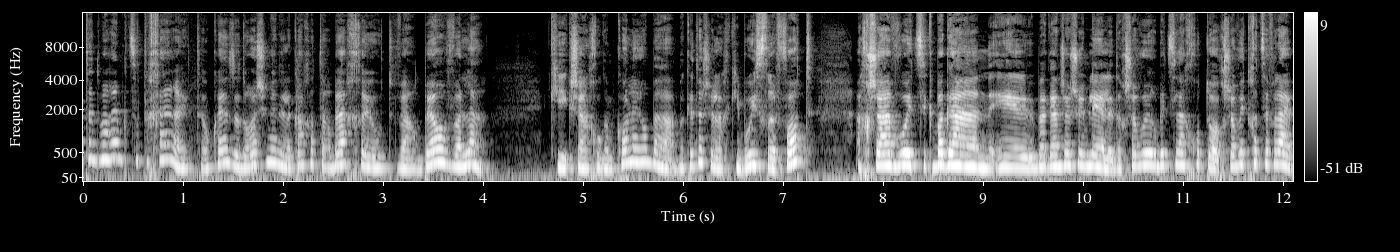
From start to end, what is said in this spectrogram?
את הדברים קצת אחרת, אוקיי? זה דורש ממני לקחת הרבה אחריות והרבה הובלה. כי כשאנחנו גם כל היום בקטע של כיבוי שריפות, עכשיו הוא הציק בגן, אה, בגן שעשועים לילד, עכשיו הוא הרביץ לאחותו, עכשיו הוא התחצף אליי.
